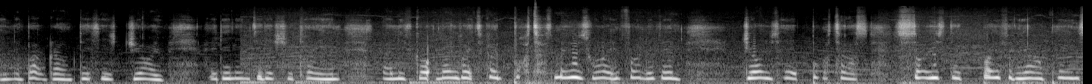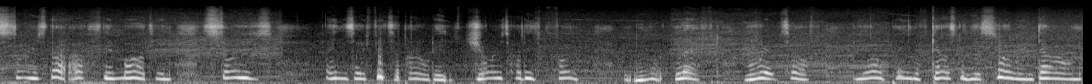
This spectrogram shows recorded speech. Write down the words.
In the background, this is Zhou heading into the chicane, and he's got nowhere to go. Bottas moves right in front of him. Zhou's hit Bottas, so's the both of the Alpines, so's that Aston Martin, so's Enzo Fittipaldi. Zhou's had his front left ripped off. The Alpine of Gasly is slowing down.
